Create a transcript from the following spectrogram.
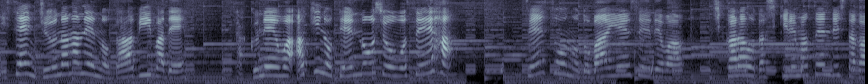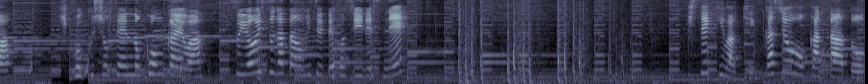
ロ。2017年のダービー馬で昨年は秋の天皇賞を制覇。前走のドバイ遠征では力を出し切れませんでしたが帰国初戦の今回は強い姿を見せてほしいですね。奇跡は菊花賞を勝った後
